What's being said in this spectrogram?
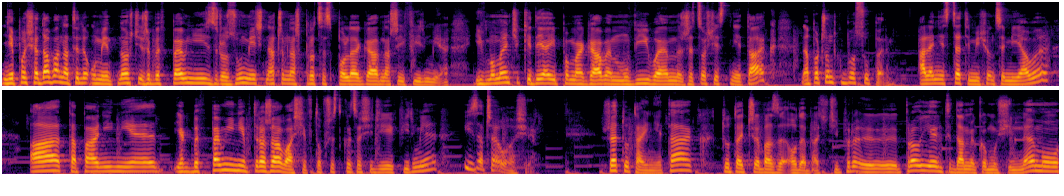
nie posiadała na tyle umiejętności, żeby w pełni zrozumieć, na czym nasz proces polega w naszej firmie. I w momencie, kiedy ja jej pomagałem, mówiłem, że coś jest nie tak, na początku było super, ale niestety miesiące mijały, a ta pani nie, jakby w pełni nie wdrażała się w to wszystko, co się dzieje w firmie i zaczęło się że tutaj nie tak, tutaj trzeba odebrać ci y, projekt, damy komuś innemu,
